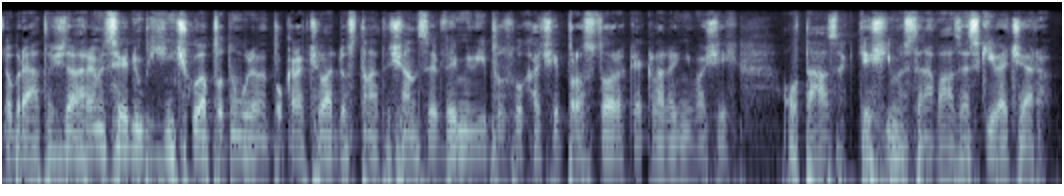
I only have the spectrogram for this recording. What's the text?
Dobrá, takže zahrajeme si jednu písničku a potom budeme pokračovat. Dostanete šanci vy, milí posluchači, prostor ke kladení vašich otázek. Těšíme se na vás. Hezký večer.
